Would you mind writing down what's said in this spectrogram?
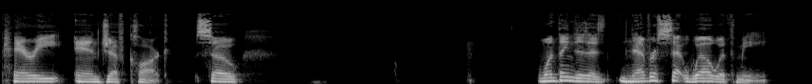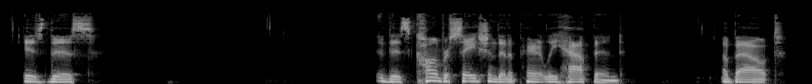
Perry and Jeff Clark. So, one thing that has never set well with me is this this conversation that apparently happened about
